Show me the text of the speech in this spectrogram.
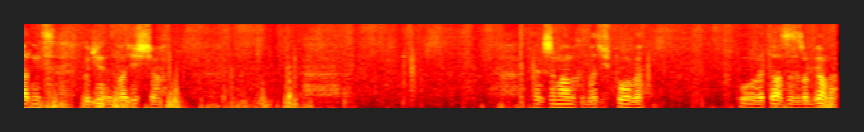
Darnicy godzinę 20. Także mamy chyba gdzieś połowę, połowę trasy zrobione.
